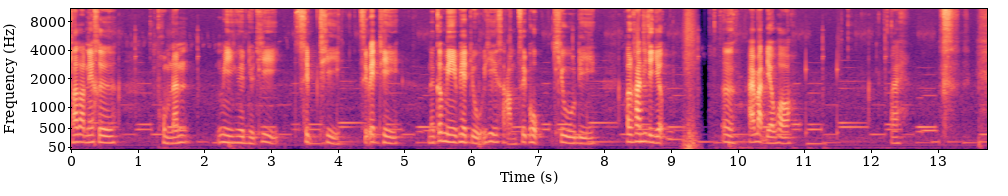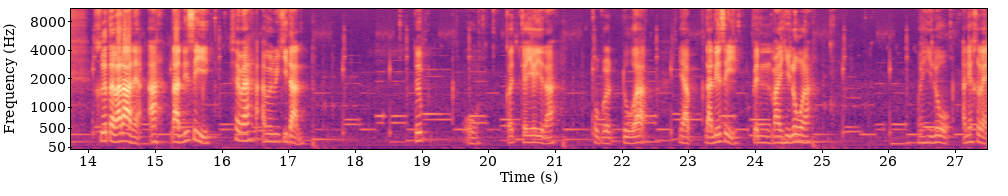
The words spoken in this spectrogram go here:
แล้วตอนนี้คือ ผมนั้นมีเงินอยู่ที่ 10 ที 11 ที แล้วก็มีเพชรอยู่ที่ 36 QD ค่อนข้างที่จะเยอะ เออ ให้หมัดเดียวพอ ไป คือแต่ละด่านเนี่ย อะ ด่านที่ 4 ใช่ไหมอะมันมีกี่ด่านตึ๊บ โอ้ก็ก็เยอะอยู่นะ ผมดูว่าเนี่ยด่านที่ 4 เป็น My Hero นะ My Hero อันนี้คืออะไร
